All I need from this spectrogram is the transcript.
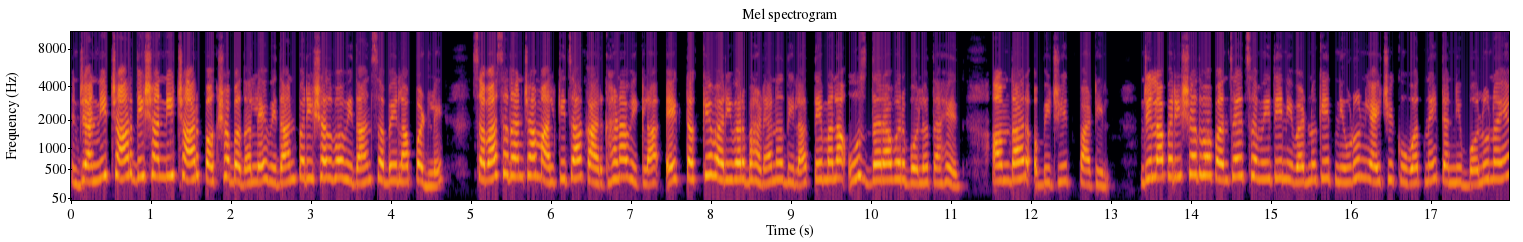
ज्यांनी चार दिशांनी चार पक्ष बदलले विधान परिषद व विधानसभेला पडले. सभासदांच्या मालकीचा कारखाना विकला एक टक्केवारीवर भाड्यानं दिला ते मला ऊस दरावर बोलत आहेत आमदार अभिजित पाटील. जिल्हा परिषद व पंचायत समिती निवडणुकीत निवडून यायची कुवत नाही त्यांनी बोलू नये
